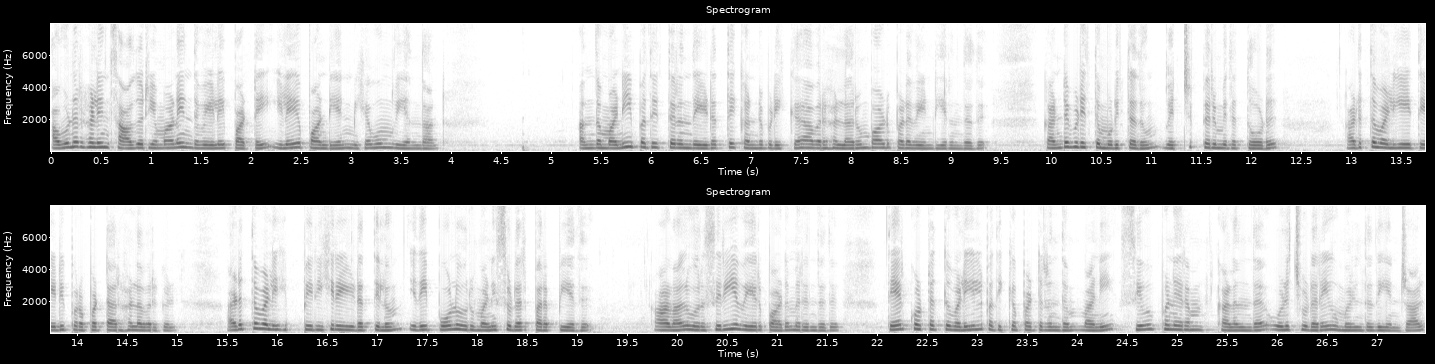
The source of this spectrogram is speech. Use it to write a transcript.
அவுணர்களின் சாதுரியமான இந்த வேலைப்பாட்டை இளைய பாண்டியன் மிகவும் வியந்தான். அந்த மணி பதித்திருந்த இடத்தை கண்டுபிடிக்க அவர்கள் அரும்பாடுபட வேண்டியிருந்தது. கண்டுபிடித்து முடித்ததும் வெற்றி பெருமிதத்தோடு அடுத்த வழியை தேடி புறப்பட்டார்கள் அவர்கள். அடுத்த வழி பிரிகிற இடத்திலும் இதைப்போல் ஒரு மணிசுடர் பரப்பியது. ஆனால் ஒரு சிறிய வேறுபாடும் இருந்தது. தேர்க்கோட்டத்து வழியில் பதிக்கப்பட்டிருந்த மணி சிவப்பு நிறம் கலந்த ஒளிச்சுடரை உமிழ்ந்தது என்றால்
